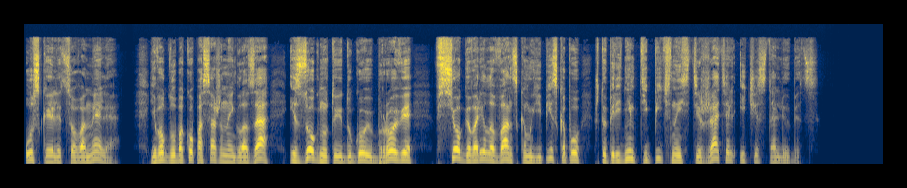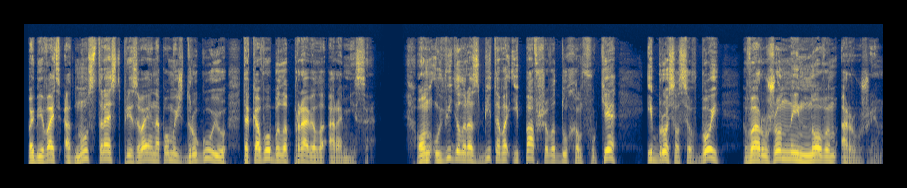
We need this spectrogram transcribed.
Узкое лицо Ванеля, его глубоко посаженные глаза, изогнутые дугою брови — все говорило ванскому епископу, что перед ним типичный стяжатель и чистолюбец. Побивать одну страсть, призывая на помощь другую, таково было правило Арамиса. Он увидел разбитого и павшего духом Фуке и бросился в бой, вооруженный новым оружием.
